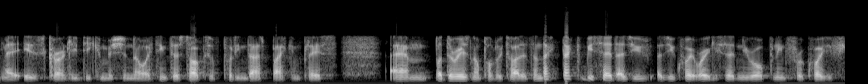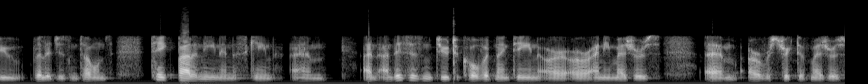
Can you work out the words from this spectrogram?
uh, is currently decommissioned now. I think there's talks of putting that back in place, um, but there is no public toilets, and that that can be said as you as you quite rightly said in your opening for quite a few villages and towns. Take Ballyneen in Skeen. Um, and, and this isn't due to COVID 19 or, or any measures um, or restrictive measures.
